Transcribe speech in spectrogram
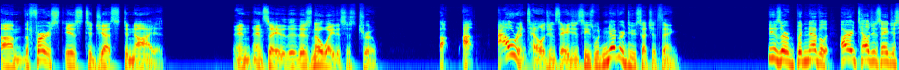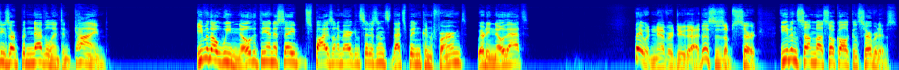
Um, the first is to just deny it and, and say there's no way this is true. Uh, our intelligence agencies would never do such a thing. These are benevolent. Our intelligence agencies are benevolent and kind. Even though we know that the NSA spies on American citizens, that's been confirmed. We already know that. They would never do that. This is absurd. Even some uh, so-called conservatives,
